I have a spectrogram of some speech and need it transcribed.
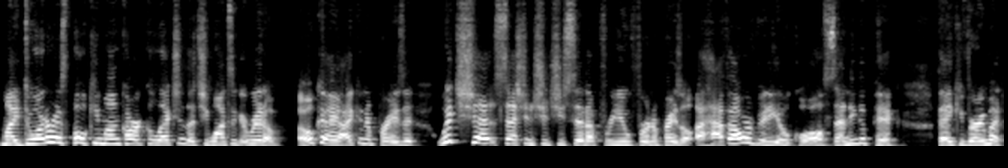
My daughter has Pokemon card collection that she wants to get rid of. Okay, I can appraise it. Which sh- session should she set up for you for an appraisal? A half hour video call, sending a pic. Thank you very much.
